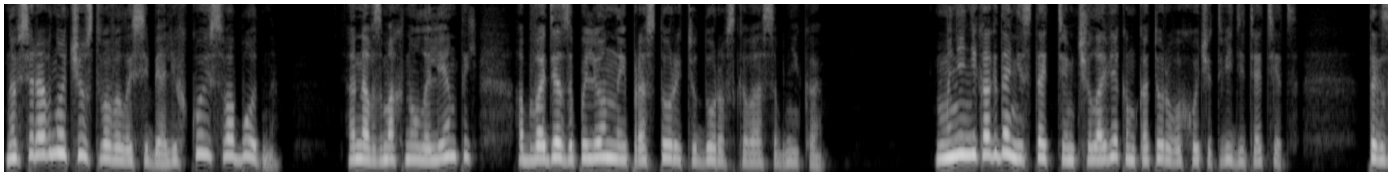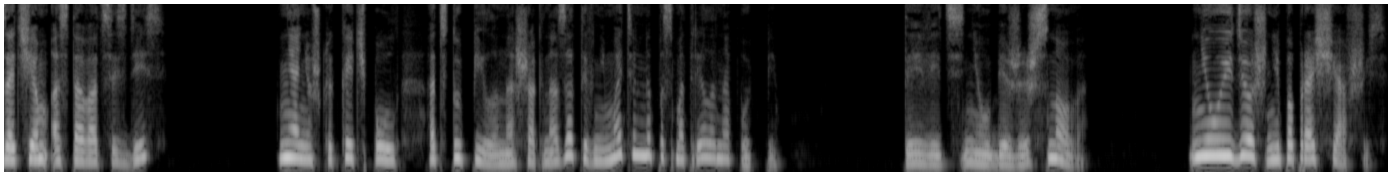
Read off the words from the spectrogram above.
но все равно чувствовала себя легко и свободно. Она взмахнула лентой, обводя запыленные просторы тюдоровского особняка. Мне никогда не стать тем человеком, которого хочет видеть отец. Так зачем оставаться здесь? Нянюшка Кэтчпоул отступила на шаг назад и внимательно посмотрела на Поппи. «Ты ведь не убежишь снова? Не уйдешь, не попрощавшись.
